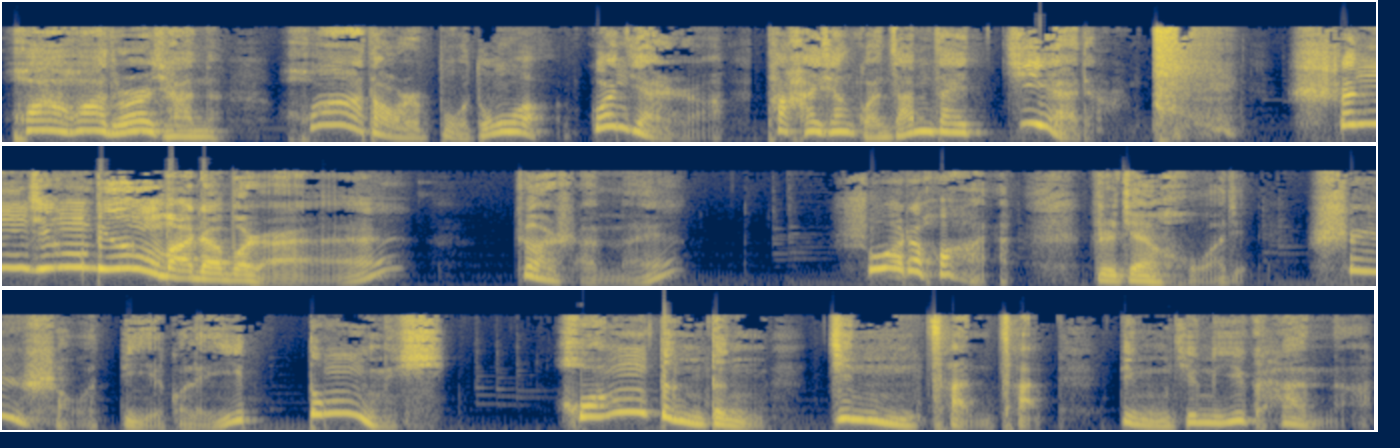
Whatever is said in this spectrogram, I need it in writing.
花花多少钱呢？花倒是不多，关键是啊，他还想管咱们再借点神经病吧？这不是？这什么呀？说着话呀，只见伙计伸手递过来一东西，黄澄澄、金灿灿，定睛一看呐，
